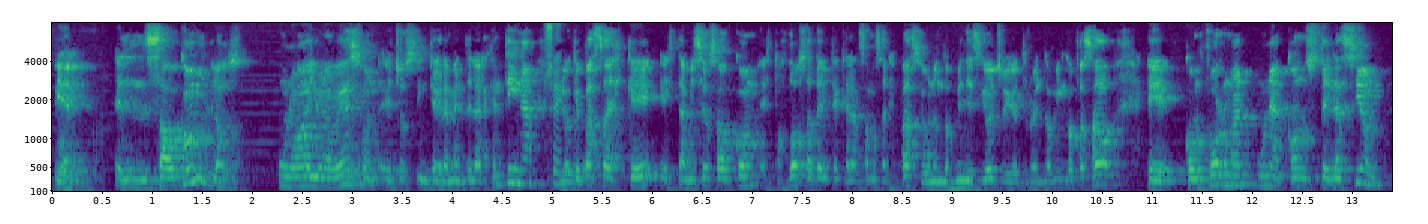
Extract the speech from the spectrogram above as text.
Bien, el SAOCOM, los uno A y uno B son hechos íntegramente en la Argentina. Lo que pasa es que esta misión SAOCOM, estos dos satélites que lanzamos al espacio, uno en 2018 y otro el domingo pasado, eh, conforman una constelación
